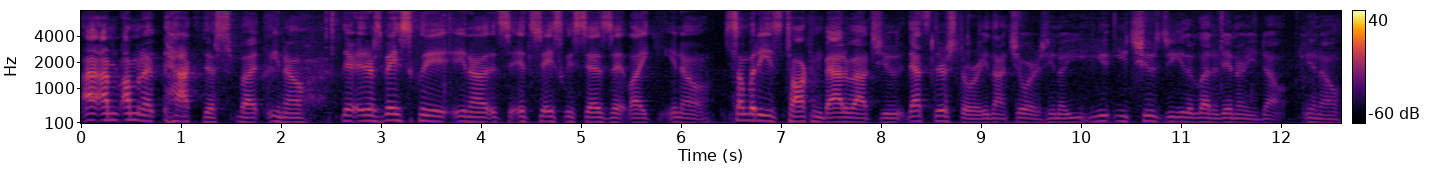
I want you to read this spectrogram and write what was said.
I, I'm I'm gonna hack this, but you know there, there's basically you know it's it's basically says that like you know somebody's talking bad about you. That's their story, not yours. You know you you, you choose to either let it in or you don't. You know.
